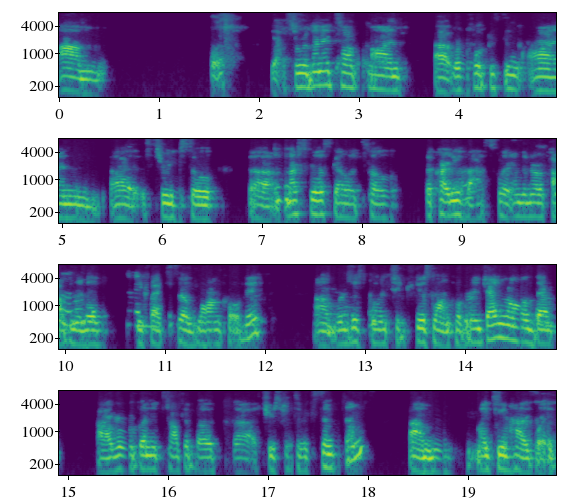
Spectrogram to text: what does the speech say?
Um, yeah, so we're going to talk on, uh, we're focusing on uh, three. So the musculoskeletal, the cardiovascular, and the neurocognitive effects of long COVID. Um, we're just going to introduce long COVID in general. Then uh, we're going to talk about uh, three specific symptoms. Um, my team has like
